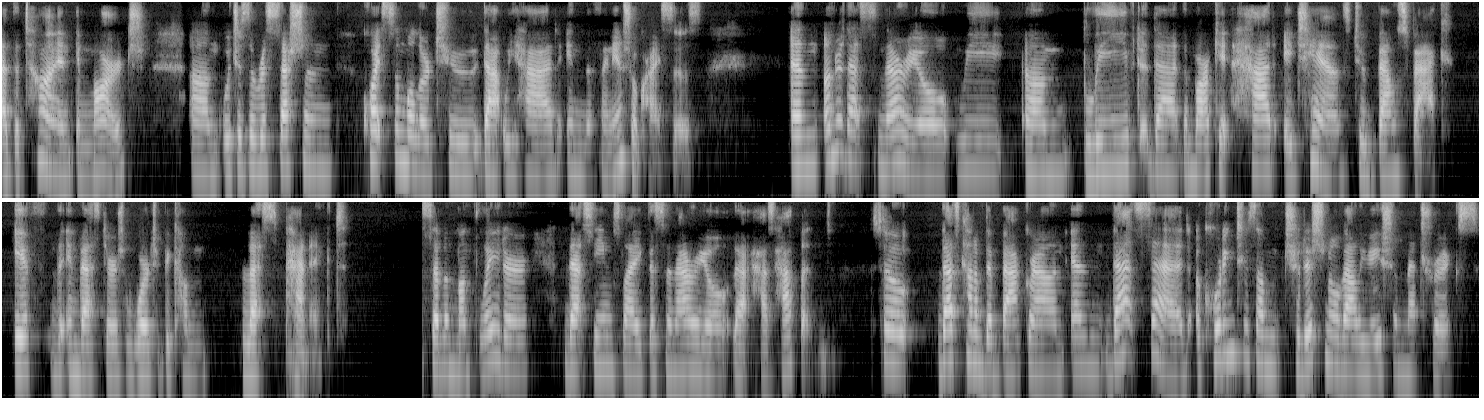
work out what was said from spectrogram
at the time in March, um, which is a recession quite similar to that we had in the financial crisis. And under that scenario, we um, believed that the market had a chance to bounce back if the investors were to become less panicked. Seven months later, that seems like the scenario that has happened. So that's kind of the background. And that said, according to some traditional valuation metrics,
